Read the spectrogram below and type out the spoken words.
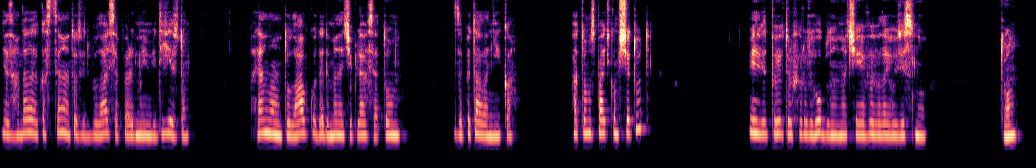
я згадала, яка сцена тут відбулася перед моїм від'їздом. Глянула на ту лавку, де до мене чіплявся Том, запитала Ніка. А Том з батьком ще тут? Він відповів трохи розгублено, наче я вивела його зі сну. Том?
